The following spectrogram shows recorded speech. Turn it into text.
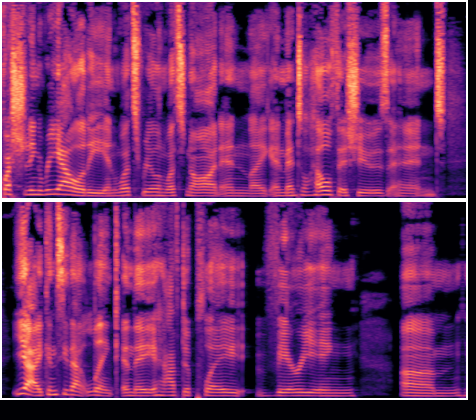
questioning reality and what's real and what's not, and like and mental health issues. And yeah, I can see that link. And they have to play varying um,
